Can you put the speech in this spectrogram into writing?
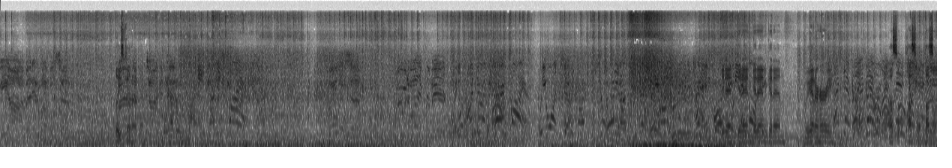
We are ready to rumble, sir. Please kill that thing. Covering fire. Incoming fire. Rolling, sir. Moving away from here. Ready for Under return fire! What do you want, sir? Joining up with the Moving into transport. Get in, get in, get in, get in. We gotta hurry. Hustle, hustle, hustle.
